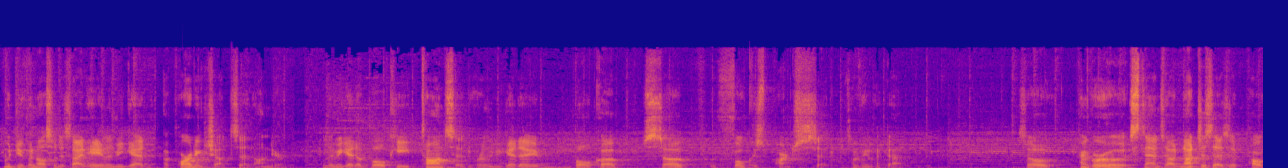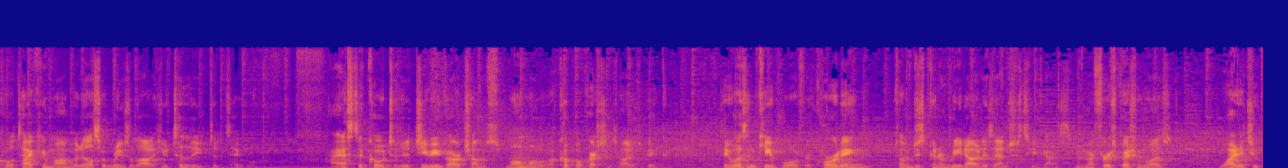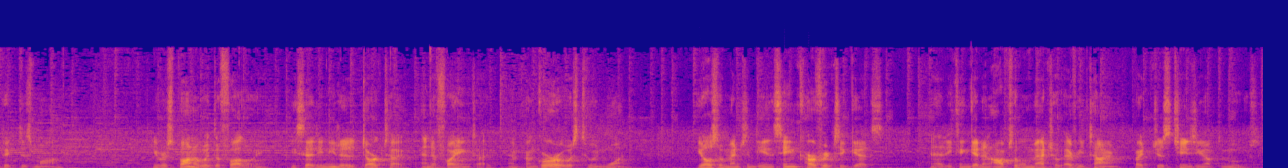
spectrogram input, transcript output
but you can also decide, hey, let me get a Parting Shot set on there. Let me get a bulky Taunt set, or let me get a Bulk Up, Sub, Focus Punch set, something like that. So Pangoro stands out not just as a powerful attacking mon, but it also brings a lot of utility to the table. I asked the coach of the GB Garchomp's Momo a couple questions about his pick. So he wasn't capable of recording, so I'm just going to read out his answers to you guys. And my first question was, why did you pick this Mon? He responded with the following. He said he needed a dark type and a fighting type, and Pangoro was 2 in 1. He also mentioned the insane coverage he gets, and that he can get an optimal matchup every time by just changing up the moves.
